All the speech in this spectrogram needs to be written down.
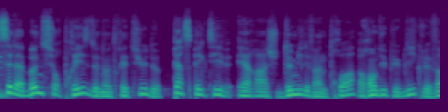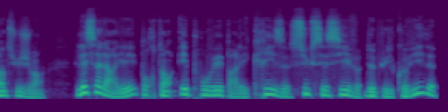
C'est la bonne surprise de notre étude Perspective RH 2023 rendue publique le 28 juin. Les salariés, pourtant éprouvés par les crises successives depuis le Covid,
